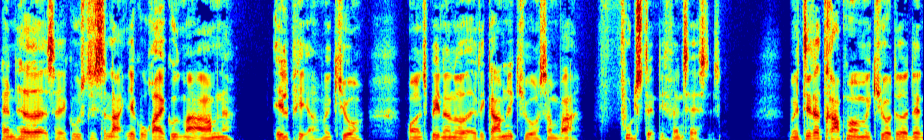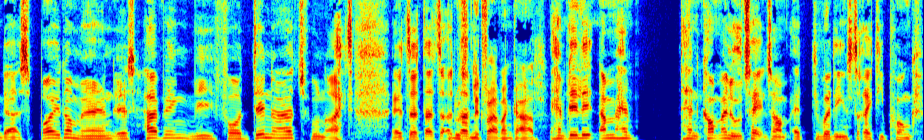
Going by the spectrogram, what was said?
Han havde, altså jeg kunne huske lige så langt, jeg kunne række ud med armene, LP'er med Cure, hvor han spiller noget af det gamle Cure, som var fuldstændig fantastisk. Men det, der dræbte mig med Cure, det var den der, Spider-Man is having me for dinner tonight. Altså, der, der, Du er sådan lidt for avantgarde. han blev lidt, jamen, han, han kom med en udtalelse om, at det var det eneste rigtige punk,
